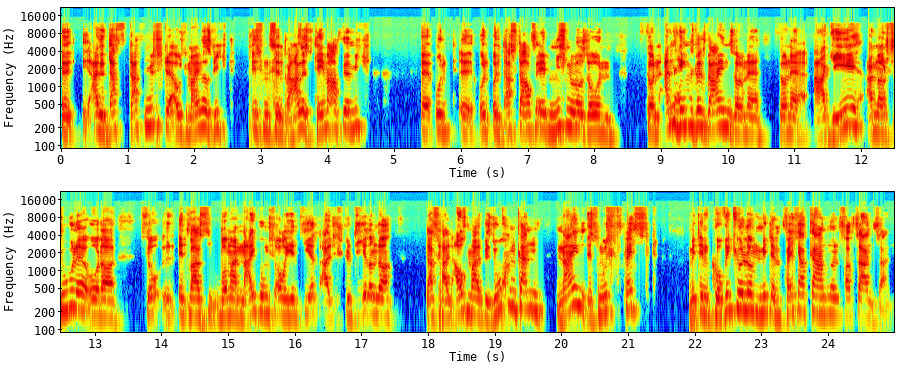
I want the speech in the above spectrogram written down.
Äh, also das, das müsste aus meiner Sicht ist ein zentrales Thema für mich. Äh, und, äh, und, und das darf eben nicht nur so ein, so ein Anhängsel sein, so eine, so eine AG an der Schule oder so etwas, wo man neigungsorientiert als Studierender das halt auch mal besuchen kann. Nein, es muss fest mit dem Curriculum, mit dem Fächerkanon verzahnt sein,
